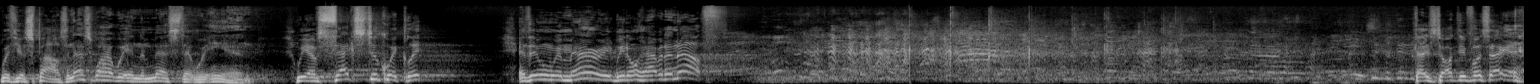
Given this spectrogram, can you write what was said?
with your spouse. And that's why we're in the mess that we're in. We have sex too quickly, and then when we're married, we don't have it enough. Can I just talk to you for a second?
